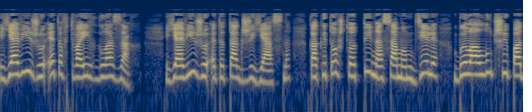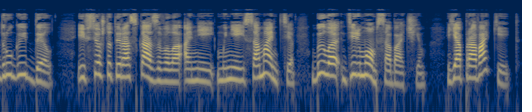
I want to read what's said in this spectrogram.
Я вижу это в твоих глазах. Я вижу это так же ясно, как и то, что ты на самом деле была лучшей подругой Дел, и все, что ты рассказывала о ней мне и Саманте, было дерьмом собачьим. Я права, Кейт?»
